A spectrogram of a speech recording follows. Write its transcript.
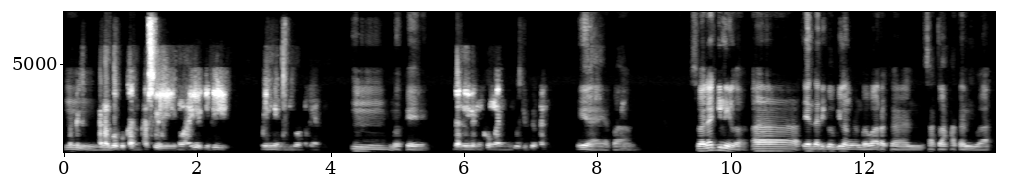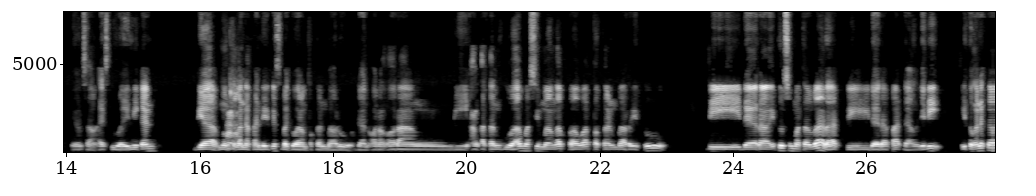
Tapi Hmm, karena gue bukan asli Melayu jadi minim gue ngeliat. Hmm, oke. dan lingkungan gue juga kan. Iya, ya paham. Soalnya gini loh, eh yang tadi gue bilang kan bahwa rekan satu angkatan gue yang sama S2 ini kan dia memperkenalkan diri sebagai orang Pekanbaru dan orang-orang di angkatan gue masih menganggap bahwa Pekanbaru itu di daerah itu Sumatera Barat di daerah Padang. Jadi hitungannya ke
